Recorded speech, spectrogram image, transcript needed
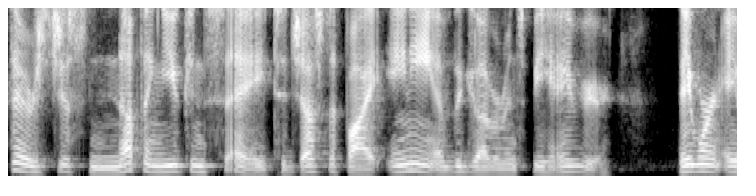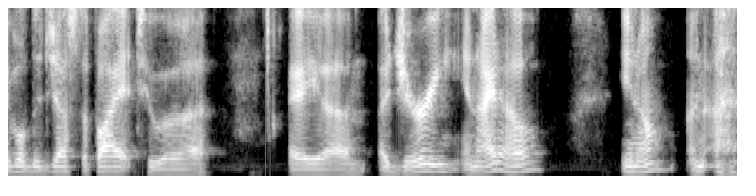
there's just nothing you can say to justify any of the government's behavior. They weren't able to justify it to a a uh, a jury in Idaho, you know, and uh,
